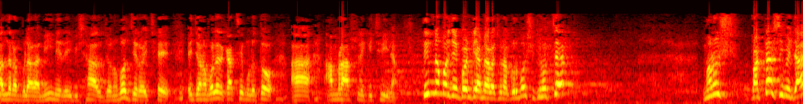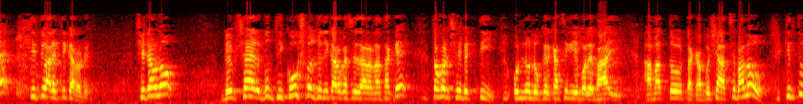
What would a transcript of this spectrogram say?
আল্লাহ রাবুল আলমিনের এই বিশাল জনবল যে রয়েছে, এই জনবলের কাছে মূলত আমরা আসলে কিছুই না। তিন নম্বর যে পয়েন্টটি আমি আলোচনা করব, সেটি হচ্ছে, মানুষ পার্টনারশিপে যায়, তৃতীয় আরেকটি কারণে। সেটা হলো, ব্যবসায়ের বুদ্ধি কৌশল যদি কারও কাছে যারা না থাকে, তখন সে ব্যক্তি অন্য লোকের কাছে গিয়ে বলে, ভাই, আমার তো টাকা পয়সা আছে, ভালো, কিন্তু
